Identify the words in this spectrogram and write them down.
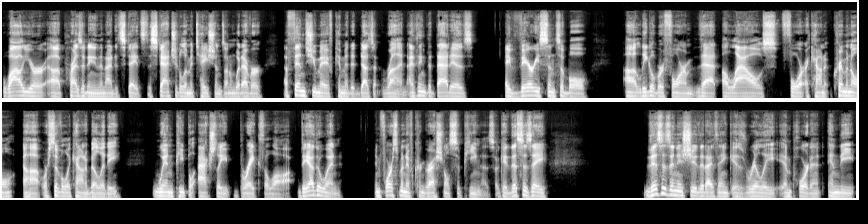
while you're uh, president of the United States, the statute of limitations on whatever offense you may have committed doesn't run, I think that that is a very sensible uh, legal reform that allows for account criminal uh, or civil accountability when people actually break the law. The other one, enforcement of congressional subpoenas. Okay, this is a this is an issue that I think is really important in the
